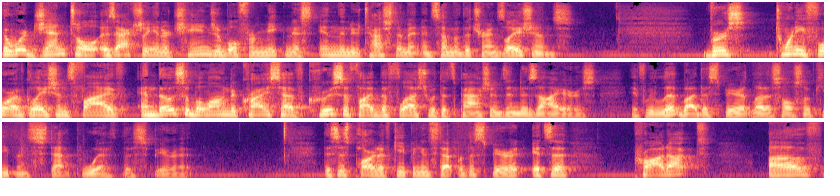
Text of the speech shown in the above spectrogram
The word gentle is actually interchangeable for meekness in the New Testament in some of the translations. Verse 24 of Galatians 5 And those who belong to Christ have crucified the flesh with its passions and desires. If we live by the Spirit, let us also keep in step with the Spirit. This is part of keeping in step with the Spirit. It's a product of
